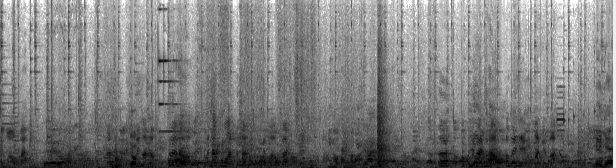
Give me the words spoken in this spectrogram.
จะงอกูป่ะเออจบ ไม่งอนหรอกเพื่อนเหรองั้นถ้ากูงอนมึงอะจะงอกูป่ะมีน้องใส่หัวเออเพื่อนมึงเหรอก็เพื่อนที่ไหนเขางอนกันวะเยอะแยะ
